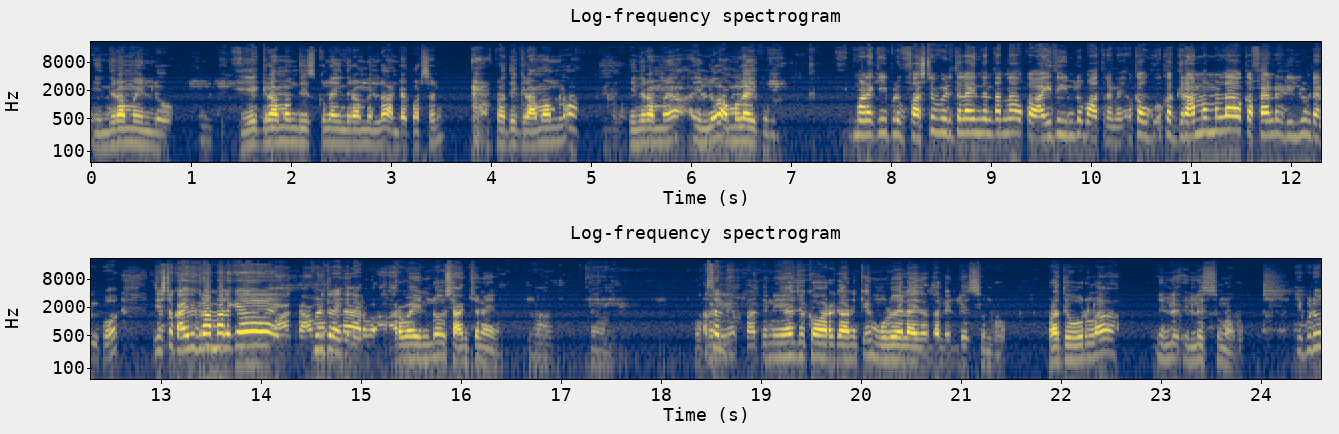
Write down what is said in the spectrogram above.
ఇందిరమ్మ ఇల్లు ఏ గ్రామం తీసుకున్న ఇందిరమ్మ ఇల్లు హండ్రెడ్ పర్సెంట్ ప్రతి గ్రామంలో ఇందిరమ్మ ఇల్లు అమలు అవుతుంది మనకి ఇప్పుడు ఫస్ట్ విడుదలైంది ఎంతన్నా ఒక ఐదు ఇండ్లు మాత్రమే. ఒక ఒక గ్రామంలో ఒక ఫైవ్ హండ్రెడ్ ఇల్లు ఉంటాయి అనుకో జస్ట్ ఒక ఐదు గ్రామాలకే విడుదలైంది. అరవై- ఇండ్లు శాంక్షన్ అయ్యాయి ఒక అసలు- నియ- ప్రతి నియోజకవర్గానికి మూడు వేల ఐదు వందలు ఇల్లు ఇస్తున్నారు ప్రతి ఊర్లో ఇల్లు ఇల్లు ఇస్తున్నారు. ఇప్పుడు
